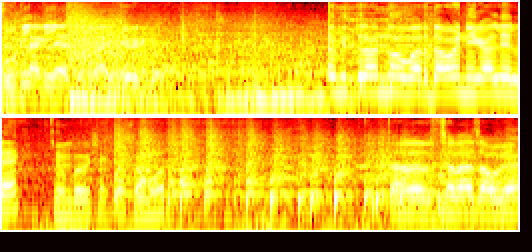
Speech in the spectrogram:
भूक लागली असेल भाई जेवण घ्या. तर मित्रांनो वर्धावा निघालेला आहे. तुम्ही बघू शकता समोर. तर चला जाऊया.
